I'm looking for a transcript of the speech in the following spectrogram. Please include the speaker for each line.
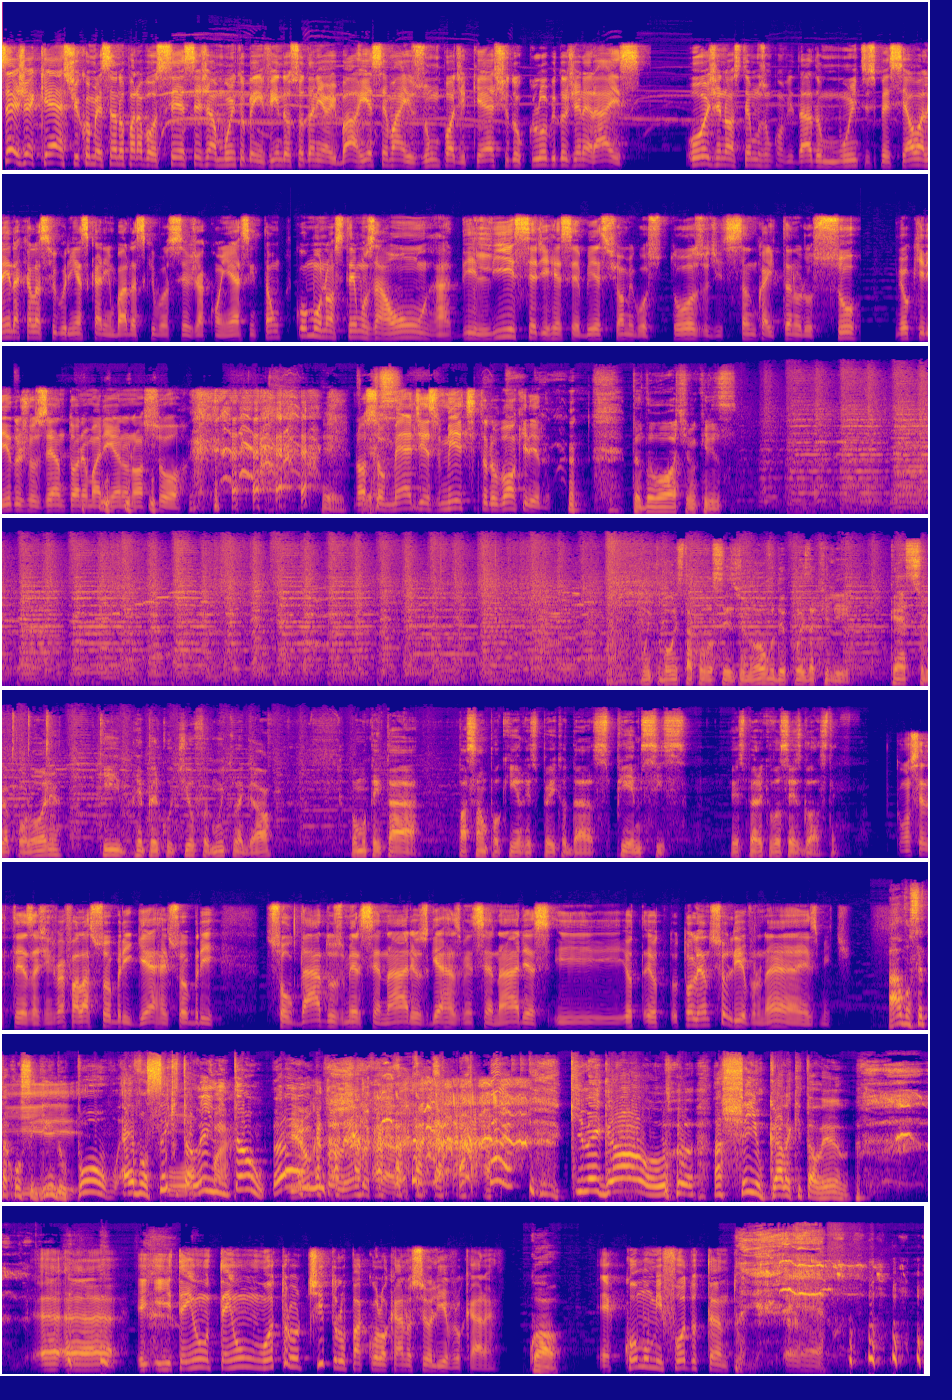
Speaker 1: CGCast começando para você, seja muito bem-vindo. Eu sou Daniel Ibarra e esse é mais um podcast do Clube dos Generais. Hoje nós temos um convidado muito especial, além daquelas figurinhas carimbadas que você já conhece. Então, como nós temos a honra, a delícia de receber esse homem gostoso de São Caetano do Sul, meu querido José Antônio Mariano, nosso nosso Mad Smith, tudo bom, querido?
Speaker 2: tudo ótimo, querido. Muito bom estar com vocês de novo depois daquele cast sobre a Polônia, que repercutiu, foi muito legal. Vamos tentar passar um pouquinho a respeito das PMCs. Eu espero que vocês gostem.
Speaker 1: Com certeza, a gente vai falar sobre guerra e sobre soldados mercenários, guerras mercenárias e eu, eu, eu tô lendo seu livro, né, Smith?
Speaker 2: Ah, você tá conseguindo? E... Pô, é você que tá Opa, tá lendo então?
Speaker 1: Ah. Eu que tô lendo, cara.
Speaker 2: que legal! Achei o cara que tá lendo.
Speaker 1: Uh, uh, e, e, tem, um, tem um outro título para colocar no seu livro, cara.
Speaker 2: Qual?
Speaker 1: É Como Me Fodo Tanto. É.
